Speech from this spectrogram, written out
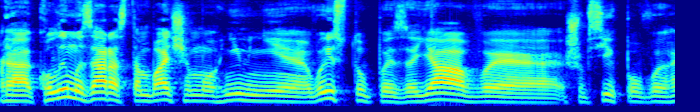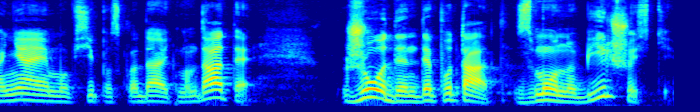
Е, Коли ми зараз там бачимо гнівні виступи, заяви, що всіх повиганяємо, всі поскладають мандати, жоден депутат з монобільшості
